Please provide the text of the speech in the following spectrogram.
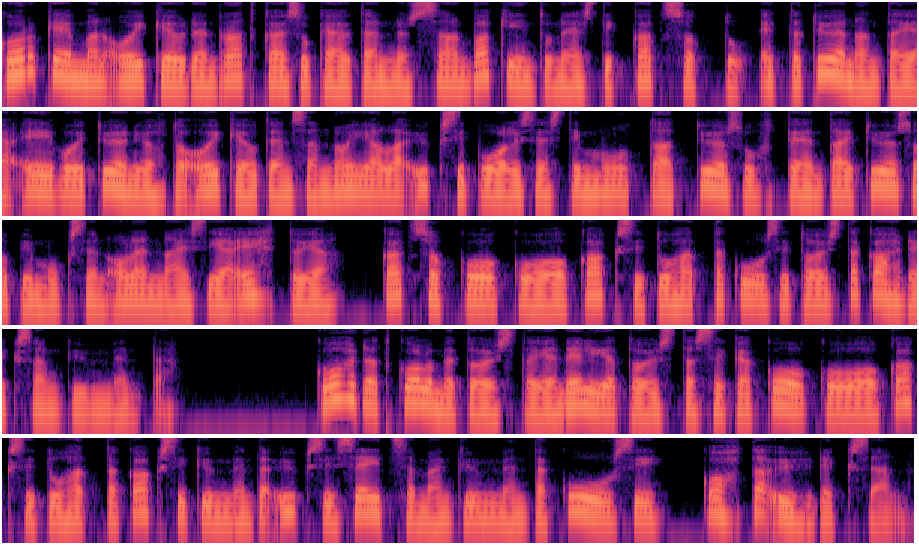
Korkeimman oikeuden ratkaisukäytännössä on vakiintuneesti katsottu, että työnantaja ei voi työnjohto-oikeutensa nojalla yksipuolisesti muuttaa työsuhteen tai työsopimuksen olennaisia ehtoja, katso KKO 2016-80. Kohdat 13 ja 14 sekä KKO 2021-76, kohta 9.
